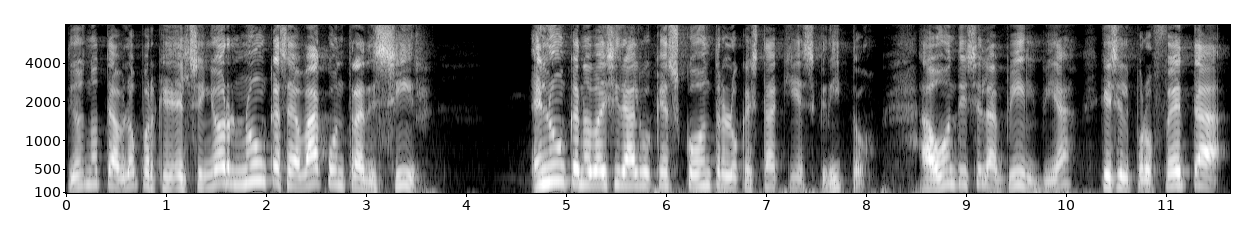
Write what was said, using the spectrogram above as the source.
Dios no te habló porque el Señor nunca se va a contradecir. Él nunca nos va a decir algo que es contra lo que está aquí escrito. Aún dice la Biblia que si el profeta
